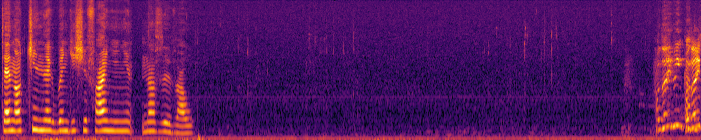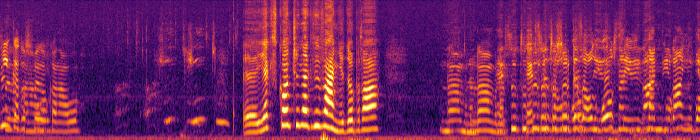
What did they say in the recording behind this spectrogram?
Ten odcinek będzie się fajnie nie nazywał. Podaj linka, Podaj do, linka swojego do swojego kanału. kanału. E, jak skończę nagrywanie, dobra? Dobra. Dobra. Jak co, to Jak to, to sorkę za odgłosy w nagrywaniu, bo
